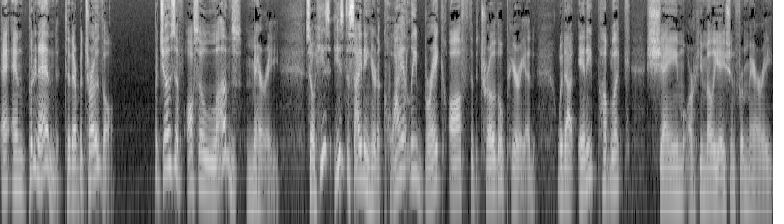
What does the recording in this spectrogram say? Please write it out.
and, and put an end to their betrothal. But Joseph also loves Mary. So he's he's deciding here to quietly break off the betrothal period without any public shame or humiliation for Mary,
